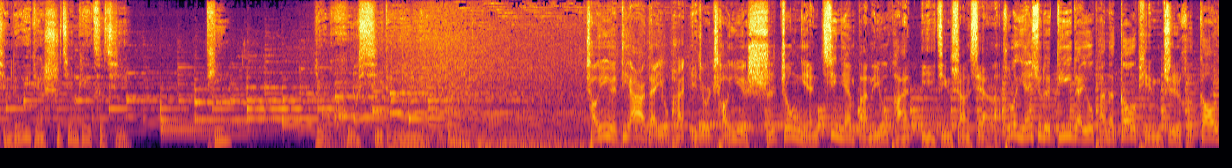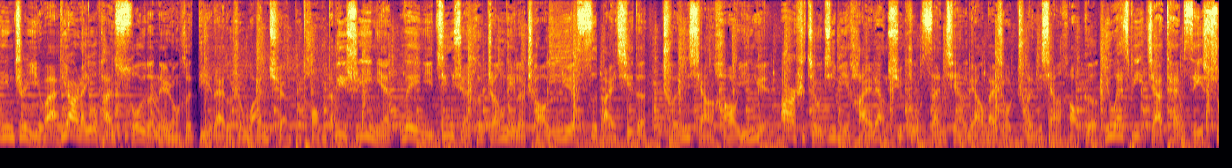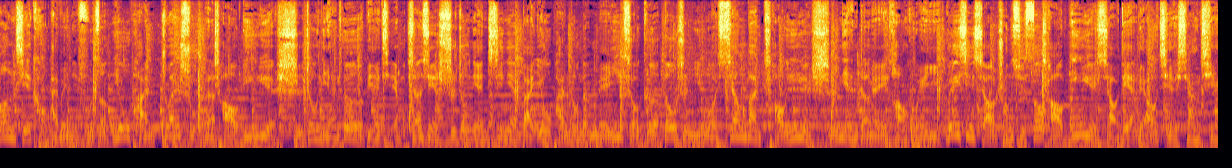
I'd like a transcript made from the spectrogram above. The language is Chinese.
请留一点时间给自己，听有呼吸的音乐。潮音乐第二代 U 盘，也就是潮音乐十周年纪念版的 U 盘已经上线了。除了延续了第一代 U 盘的高品质和高音质以外，第二代 U 盘所有的内容和第一代都是完全不同的。历时一年，为你精选和整理了潮音乐四百期的纯享好音乐，二十九 GB 海量曲库，三千两百首纯享好歌，USB 加 Type C 双接口，还为你附赠 U 盘专属的潮音乐十周年特别节目。相信十周年纪念版 U。U 盘中的每一首歌都是你我相伴潮音乐十年的美好回忆。微信小程序搜“潮音乐小店”了解详情。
